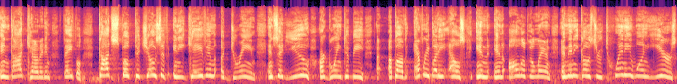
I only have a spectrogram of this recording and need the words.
and God counted him faithful. God spoke to Joseph and he gave him a dream and said, You are going to be above everybody else in, in all of the land. And then he goes through 21 years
